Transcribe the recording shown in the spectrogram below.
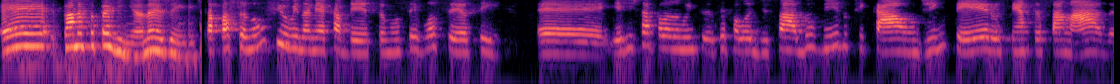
é tá nessa terrinha, né, gente? Tá passando um filme na minha cabeça, não sei você, assim. É, e a gente está falando muito, você falou disso, ah, duvido ficar um dia inteiro sem acessar nada.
